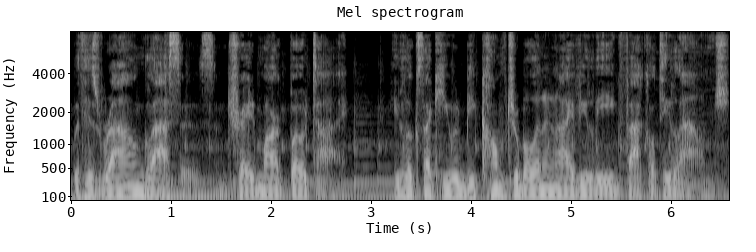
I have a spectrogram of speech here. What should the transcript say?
With his round glasses and trademark bow tie, he looks like he would be comfortable in an Ivy League faculty lounge.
